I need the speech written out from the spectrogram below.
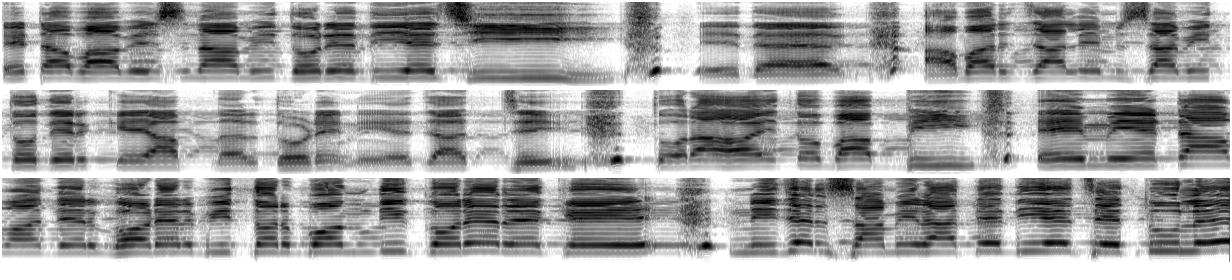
এটা ভাবিস না আমি ধরে দিয়েছি। এ দেখ, আমার জালিম স্বামী তোদেরকে আপনার ধরে নিয়ে যাচ্ছে। তোরা হয়তো ভাববি, এই মেয়েটা আমাদের ঘরের ভিতর বন্দি করে রেখে নিজের স্বামীর হাতে দিয়েছে, তুলে।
